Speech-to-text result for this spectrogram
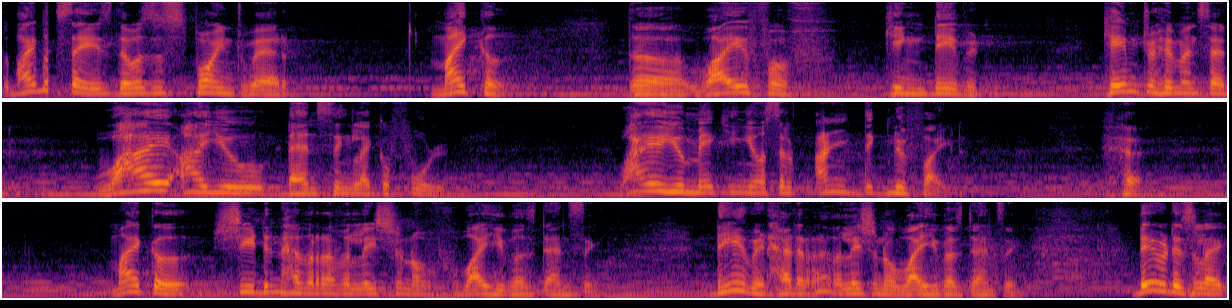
The Bible says there was this point where Michal, the wife of King David, came to him and said, Why are you dancing like a fool? Why are you making yourself undignified? Michal, she didn't have a revelation of why he was dancing. David had a revelation of why he was dancing. David is like,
